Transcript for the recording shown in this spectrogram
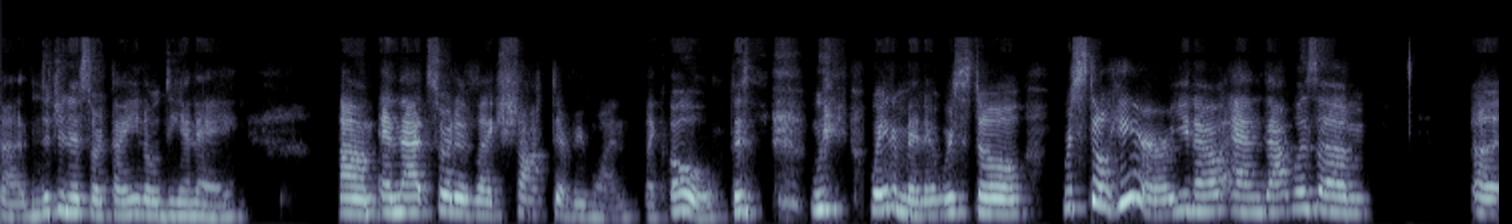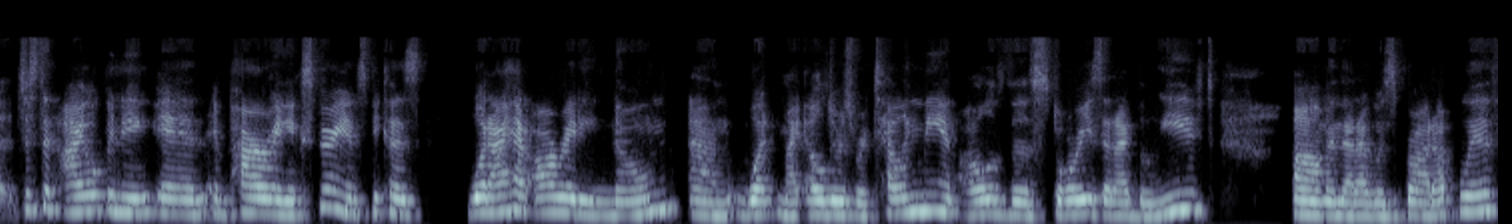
uh, indigenous or Taino DNA. Um, and that sort of like shocked everyone like oh this, we wait a minute we're still we're still here you know and that was um uh, just an eye-opening and empowering experience because what I had already known and what my elders were telling me and all of the stories that I believed um, and that I was brought up with,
